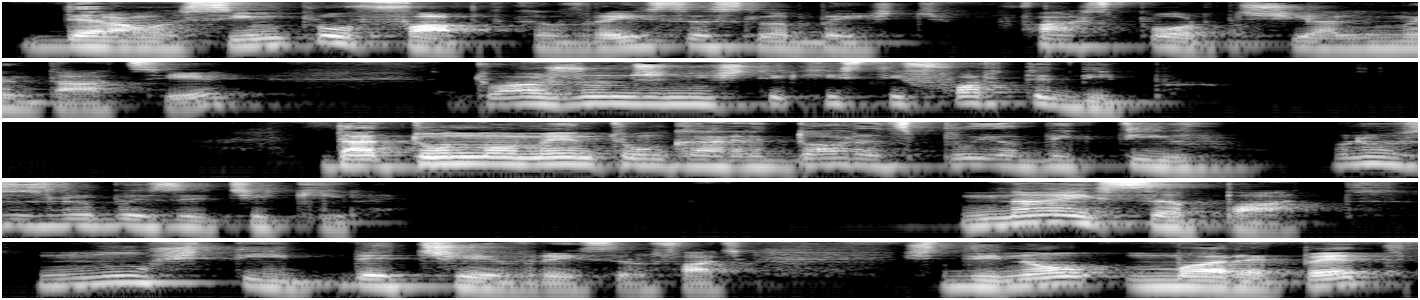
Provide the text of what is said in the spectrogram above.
de la un simplu fapt că vrei să slăbești, faci sport și alimentație, tu ajungi în niște chestii foarte deep. Dar tu în momentul în care doar îți pui obiectivul, vreau să slăbesc 10 kg, n-ai săpat, nu știi de ce vrei să-l faci. Și din nou, mă repet,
